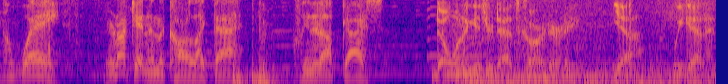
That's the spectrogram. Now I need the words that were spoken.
No way. You're not getting in the car like that. Clean it up, guys. Don't want to get your dad's car dirty. Yeah, we get it.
